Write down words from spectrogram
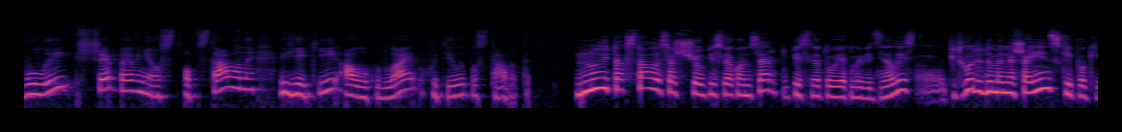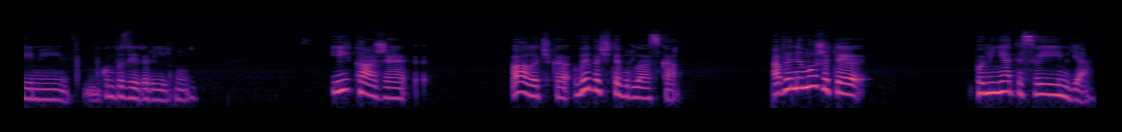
були ще певні ос- обставини, які Аллу Кудлай хотіли поставити. Ну і так сталося, що після концерту, після того, як ми відзнялись, підходить до мене Шаїнський покійний, композитор їхній, і каже: Алочка, вибачте, будь ласка, а ви не можете поміняти своє ім'я?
